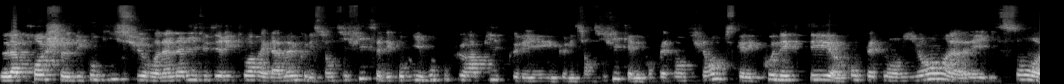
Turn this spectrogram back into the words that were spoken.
de l'approche des cogis sur l'analyse du territoire est la même que les scientifiques. Cette cogis est beaucoup plus rapide que les, que les scientifiques. Elle est complètement différente puisqu'elle est connectée euh, complètement vivant euh, et ils sont,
